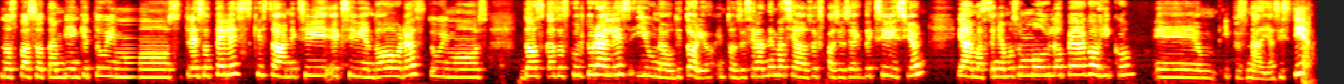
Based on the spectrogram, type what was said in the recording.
Nos pasó también que tuvimos tres hoteles que estaban exhibiendo obras, tuvimos dos casas culturales y un auditorio. Entonces eran demasiados espacios de, exhibición y además teníamos un módulo pedagógico eh, y pues nadie asistía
